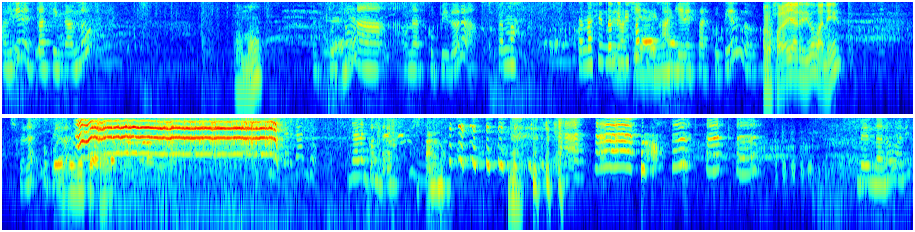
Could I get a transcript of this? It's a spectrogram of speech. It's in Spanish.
¿Alguien está chingando? ¿Cómo? Escucho una, una escupidora. Están, haciendo a, mini quién, zombies. a quién está escupiendo? A lo mejor allá arriba van a ir. ¿Suena escupidora? Ya la encontré. Venda, ¿no, Vani?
